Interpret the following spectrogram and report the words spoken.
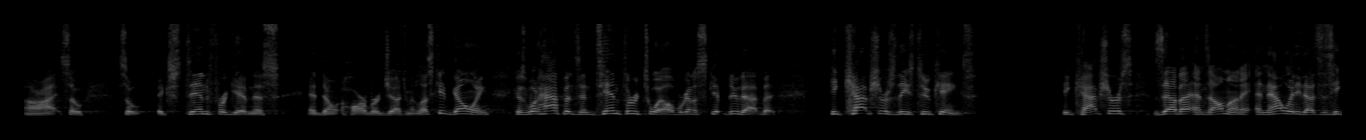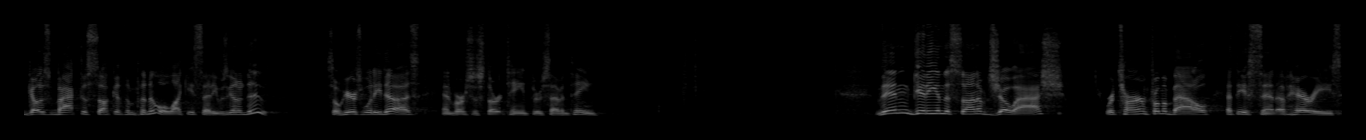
All right? So, so extend forgiveness and don't harbor judgment. Let's keep going because what happens in 10 through 12, we're going to skip through that, but he captures these two kings. He captures Zebah and Zalmunna, and now what he does is he goes back to Succoth and Penuel like he said he was going to do. So here's what he does in verses 13 through 17. Then Gideon the son of Joash returned from the battle at the ascent of Heres,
